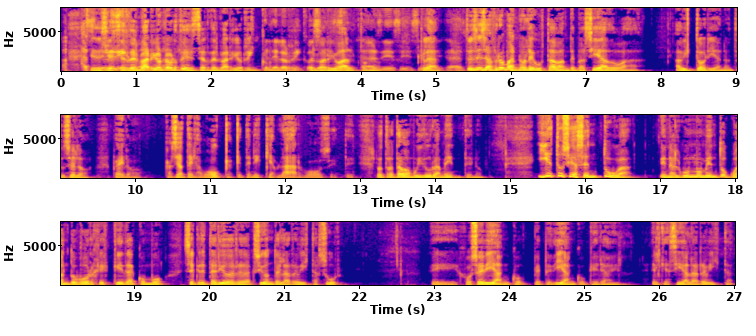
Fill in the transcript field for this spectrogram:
Es decir, ser del barrio norte es ser del barrio rico. De los ricos, Del sí, barrio sí. alto. Ah, ¿no? sí, sí, claro. Ah. Entonces esas bromas no le gustaban demasiado a, a Victoria, ¿no? Entonces lo, pero callate la boca, que tenés que hablar vos. Este, lo trataba muy duramente, ¿no? Y esto se acentúa en algún momento cuando Borges queda como secretario de redacción de la revista Sur. Eh, José Bianco, Pepe Bianco, que era el, el que hacía la revista,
